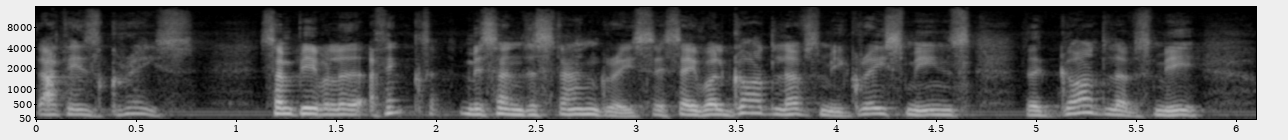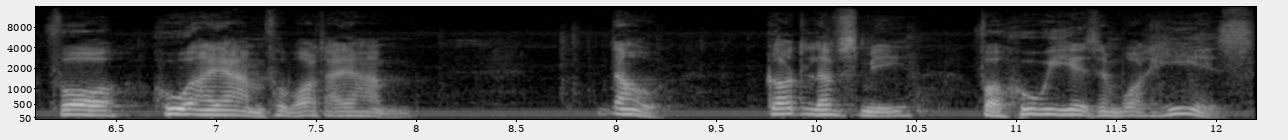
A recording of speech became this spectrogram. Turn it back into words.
That is grace. Some people, I think, misunderstand grace. They say, well, God loves me. Grace means that God loves me for who I am, for what I am. No, God loves me for who he is and what he is.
